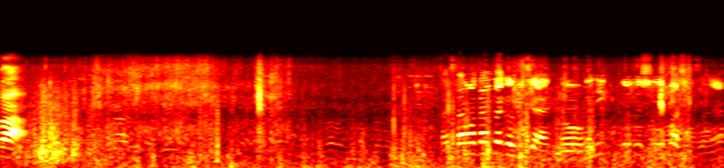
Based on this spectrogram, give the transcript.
kurwa. Tak samo tamtego widziałem, no. To nikt kurde się nie płacił, co nie?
